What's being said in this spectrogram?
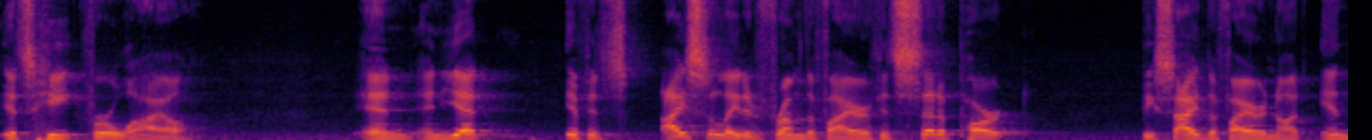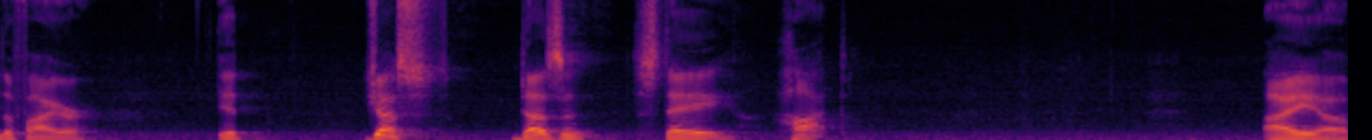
its heat for a while. And, and yet, if it's isolated from the fire, if it's set apart beside the fire, not in the fire, it just doesn't stay hot. I, uh,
